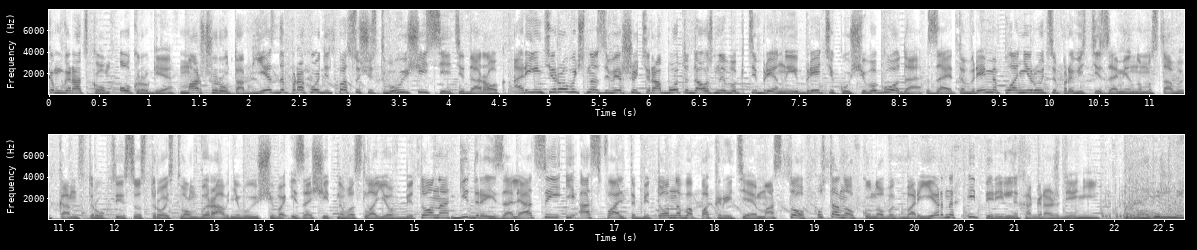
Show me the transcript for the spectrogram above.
Гайском городском округе. Маршрут объезда проходит по существующей сети дорог. Ориентировочно завершить работы должны в октябре-ноябре текущего года. За это время планируется провести замену мостовых конструкций с устройством выравнивающего и защитного слоев бетона, гидроизоляции и асфальтобетонного покрытия мостов, установку новых барьерных и перильных ограждений. Правильный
